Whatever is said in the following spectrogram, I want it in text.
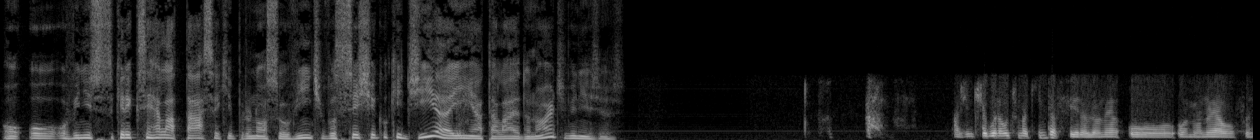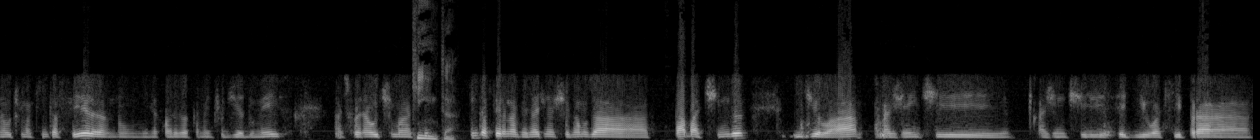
Ô, ô, ô Vinícius, eu queria que você relatasse aqui para o nosso ouvinte, você chegou que dia aí em Atalaia do Norte, Vinícius? A gente chegou na última quinta-feira, Leonel, o, o Manuel, foi na última quinta-feira, não me recordo exatamente o dia do mês, mas foi na última quinta. Quinta-feira, na verdade, nós chegamos a Tabatinga e de lá a gente a gente seguiu aqui para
